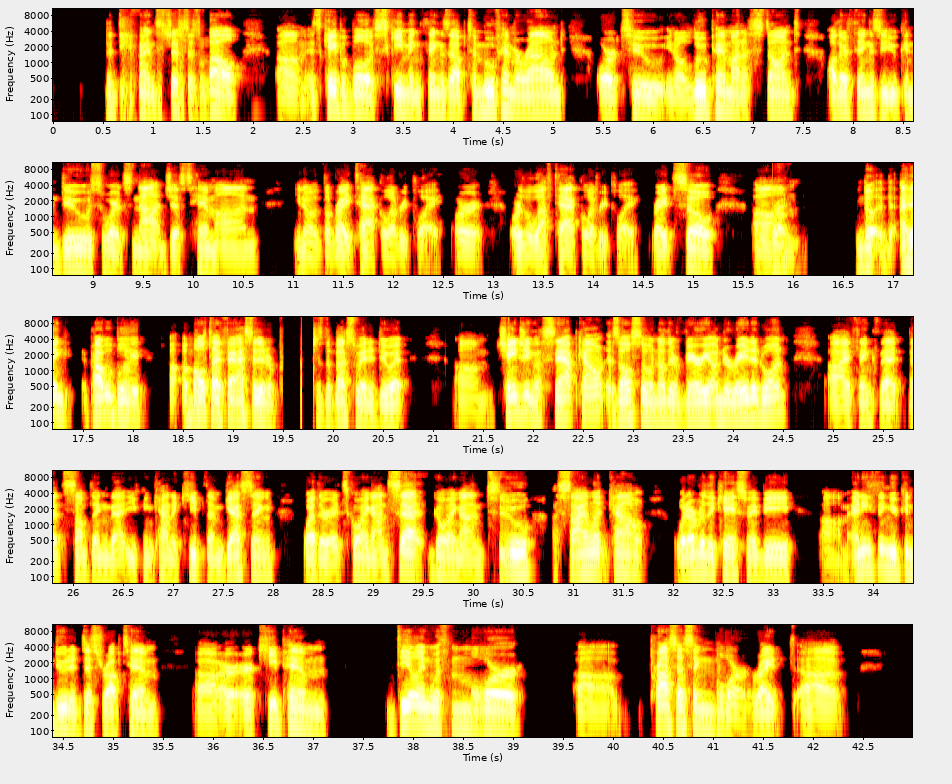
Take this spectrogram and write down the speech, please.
the defense just as well um, is capable of scheming things up to move him around or to you know loop him on a stunt, other things that you can do so where it's not just him on you know the right tackle every play or or the left tackle every play, right? So um, right. I think probably a multifaceted approach is the best way to do it. Um, changing the snap count is also another very underrated one. Uh, I think that that's something that you can kind of keep them guessing, whether it's going on set, going on two, a silent count, whatever the case may be. Um, anything you can do to disrupt him uh, or, or, keep him dealing with more uh, processing more, right? Uh,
